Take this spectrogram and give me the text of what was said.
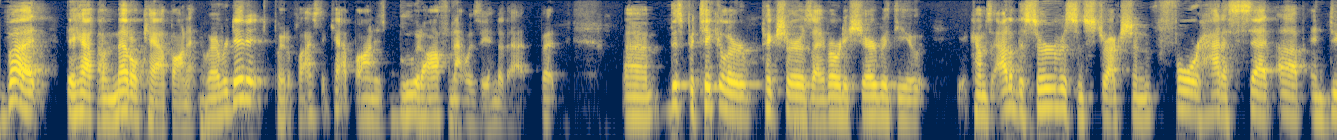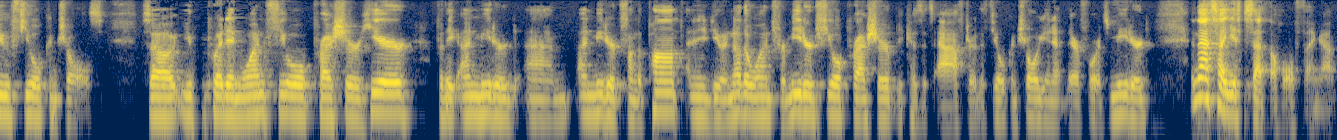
but they have a metal cap on it. Whoever did it put a plastic cap on, just blew it off, and that was the end of that. But um, this particular picture, as I've already shared with you, it comes out of the service instruction for how to set up and do fuel controls. So you put in one fuel pressure here for the unmetered, um, unmetered from the pump, and you do another one for metered fuel pressure because it's after the fuel control unit, therefore it's metered. And that's how you set the whole thing up.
